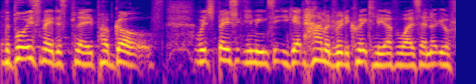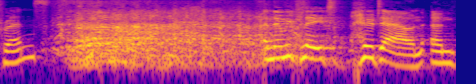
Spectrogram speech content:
The boys made us play pub golf, which basically means that you get hammered really quickly, otherwise, they're not your friends. and then we played Hoedown and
